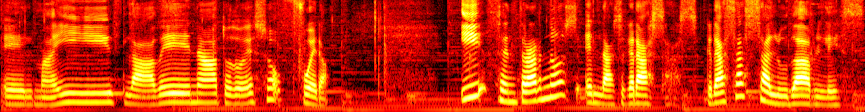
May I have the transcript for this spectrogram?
el maíz, la avena, todo eso fuera. Y centrarnos en las grasas, grasas saludables,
